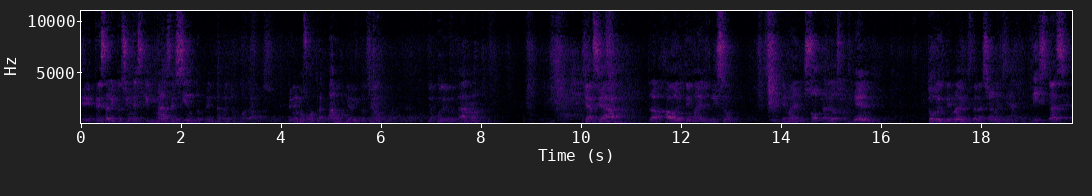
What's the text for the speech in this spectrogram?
eh, tres habitaciones en más de 130 metros cuadrados. Tenemos otra amplia habitación, ya pueden notarlo. Ya se ha trabajado el tema del piso, el tema de los zócalos también, todo el tema de instalaciones ya listas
